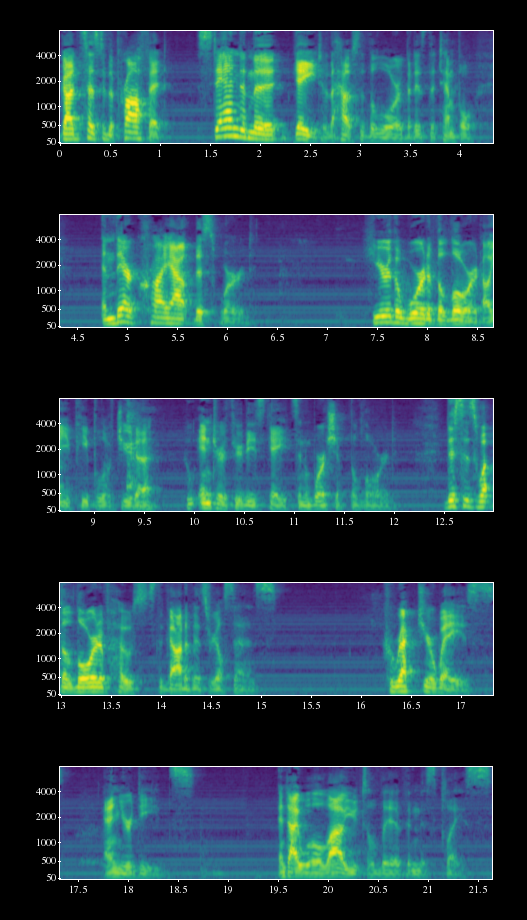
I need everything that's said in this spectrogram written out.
God says to the prophet, Stand in the gate of the house of the Lord, that is the temple, and there cry out this word Hear the word of the Lord, all you people of Judah who enter through these gates and worship the Lord. This is what the Lord of hosts, the God of Israel, says Correct your ways and your deeds, and I will allow you to live in this place.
